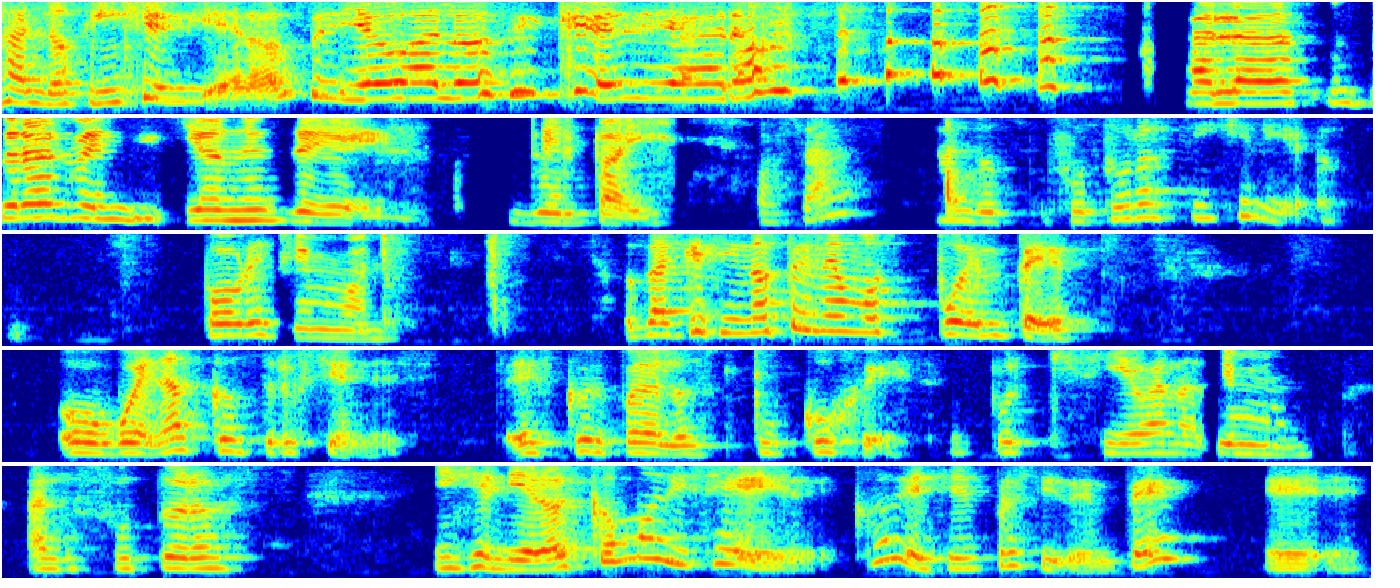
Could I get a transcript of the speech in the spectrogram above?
A los ingenieros, se lleva a los ingenieros. A las futuras bendiciones de, del país. O sea, a los futuros ingenieros. Pobre Simón. O sea que si no tenemos puentes o buenas construcciones, es culpa de los pucujes, porque se llevan a, a los futuros ingenieros. ¿Cómo dice, cómo decía el presidente? Eh,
